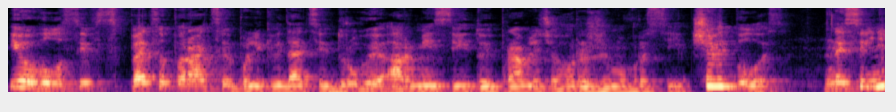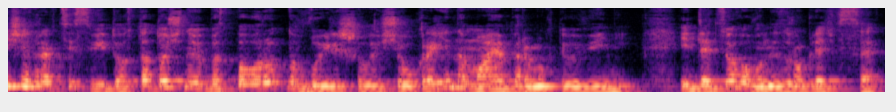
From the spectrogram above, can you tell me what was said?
і оголосив спецоперацію по ліквідації другої армії світу і правлячого режиму в Росії. Що відбулось? Найсильніші гравці світу остаточно і безповоротно вирішили, що Україна має перемогти у війні, і для цього вони зроблять все.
